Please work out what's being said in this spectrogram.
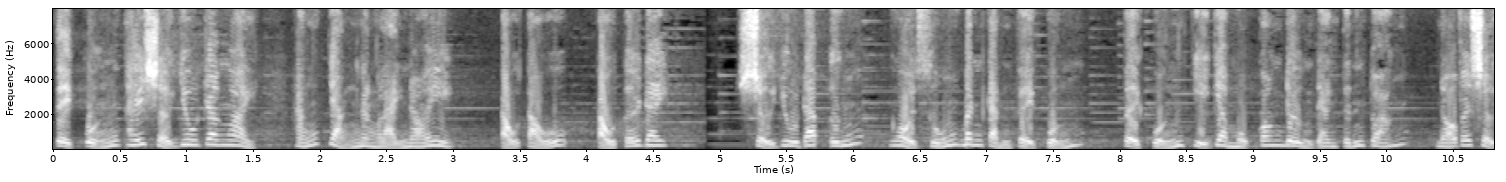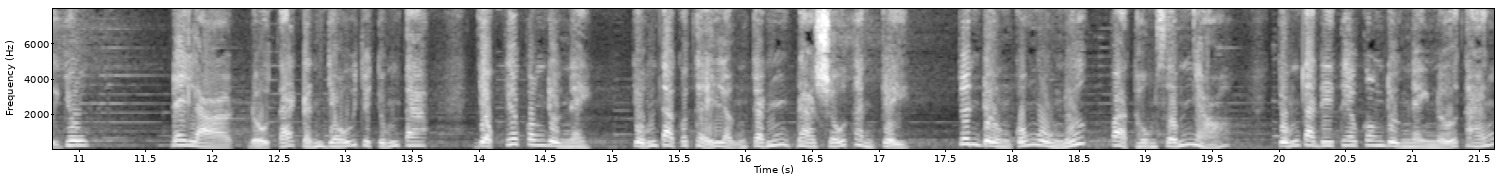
Tệ Quẩn thấy Sở Du ra ngoài, hắn chặn nàng lại nói: "Tẩu tẩu, tẩu tới đây." Sở Du đáp ứng, ngồi xuống bên cạnh vệ Quẩn. vệ Quẩn chỉ vào một con đường đang tính toán, nói với Sở Du: "Đây là đồ tác đánh dấu cho chúng ta, dọc theo con đường này, chúng ta có thể lẩn tránh đa số thành trì. Trên đường có nguồn nước và thôn xóm nhỏ, chúng ta đi theo con đường này nửa tháng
